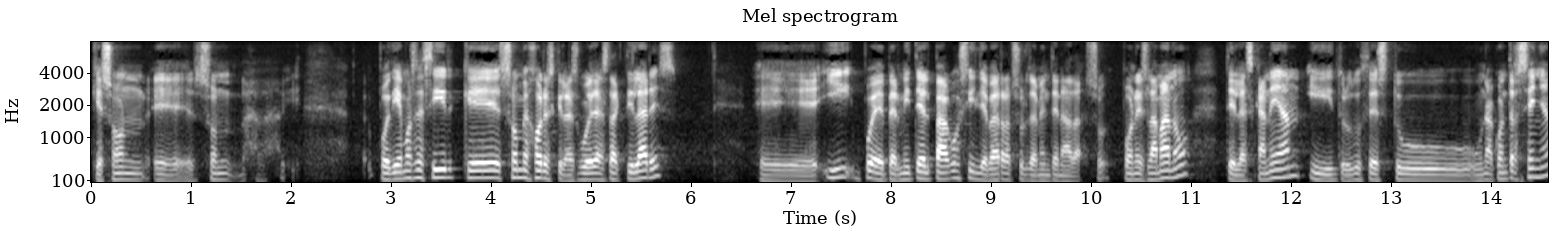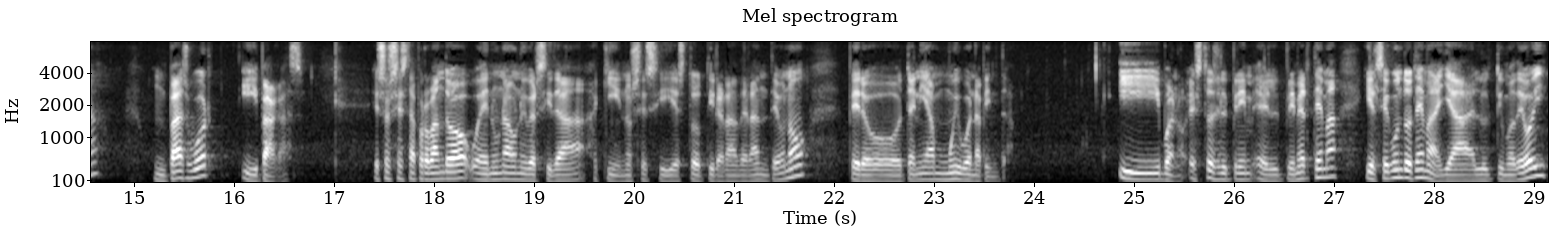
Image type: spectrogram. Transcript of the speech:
que son, eh, son podríamos decir que son mejores que las huellas dactilares eh, y pues, permite el pago sin llevar absolutamente nada. Pones la mano, te la escanean y introduces tu, una contraseña, un password y pagas. Eso se está probando en una universidad aquí. No sé si esto tirará adelante o no, pero tenía muy buena pinta. Y bueno, esto es el primer tema. Y el segundo tema, ya el último de hoy,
